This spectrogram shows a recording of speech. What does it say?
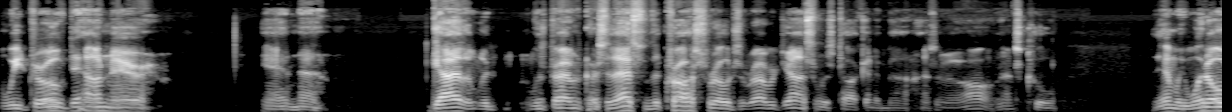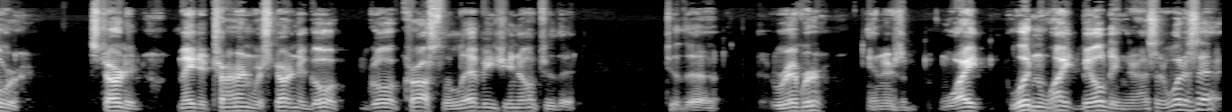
We drove down there and uh, guy that would was driving the car said, That's the crossroads that Robert Johnson was talking about. I said, Oh, that's cool. Then we went over, started, made a turn. We're starting to go go across the levees, you know, to the to the river, and there's a white wooden white building there. I said, What is that?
